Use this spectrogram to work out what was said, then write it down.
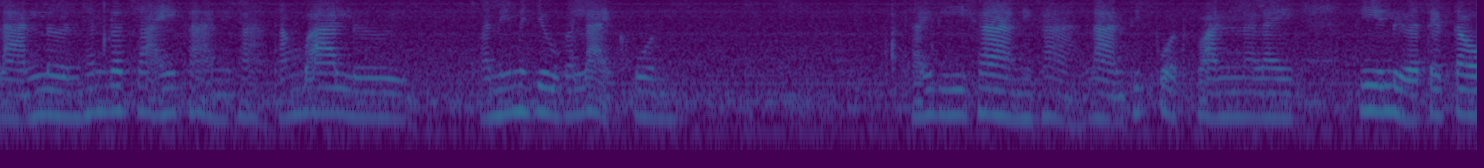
หลานเลินท่านก็ใช้ค่ะนี่ค่ะ ทั้งบ้านเลยวันนี้มาอยู่กันหลายคน ใช้ดีค่ะนี่ค่ะ หลานที่ปวดฟันอะไร ที่เหลือแต่ตอ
